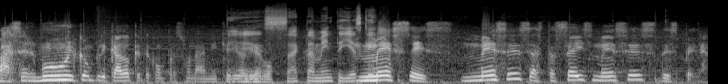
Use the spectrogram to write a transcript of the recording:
va a ser muy complicado que te compres una, mi querido Diego. Exactamente, y es que... Meses, meses, hasta seis meses de espera.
